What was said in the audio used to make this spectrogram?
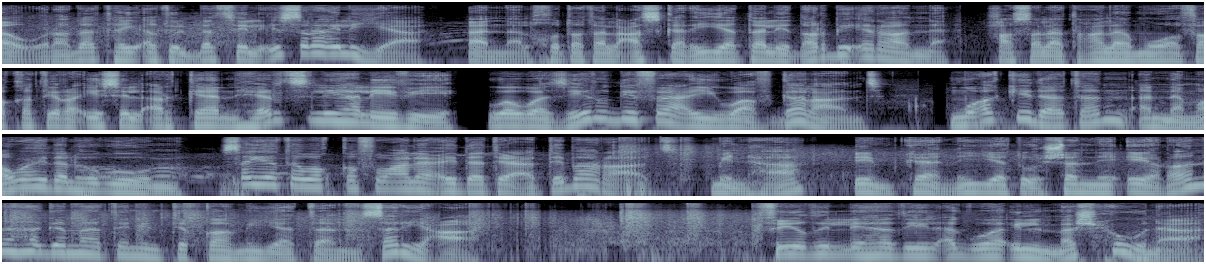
أوردت هيئة البث الإسرائيلية أن الخطط العسكرية لضرب إيران حصلت على موافقة رئيس الأركان هيرتسلي هاليفي ووزير الدفاع واف جالانت مؤكدة أن موعد الهجوم سيتوقف على عدة اعتبارات منها إمكانية شن إيران هجمات انتقامية سريعة. في ظل هذه الأجواء المشحونة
